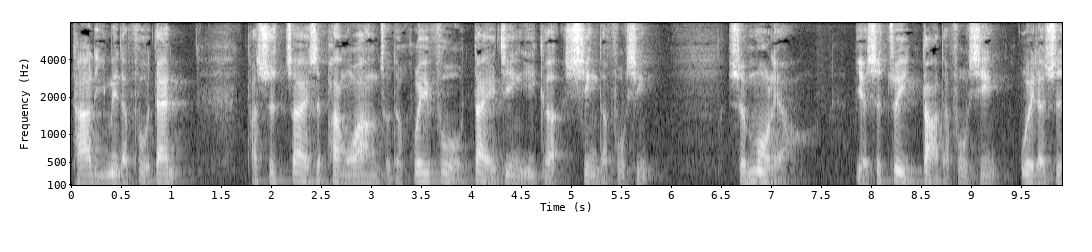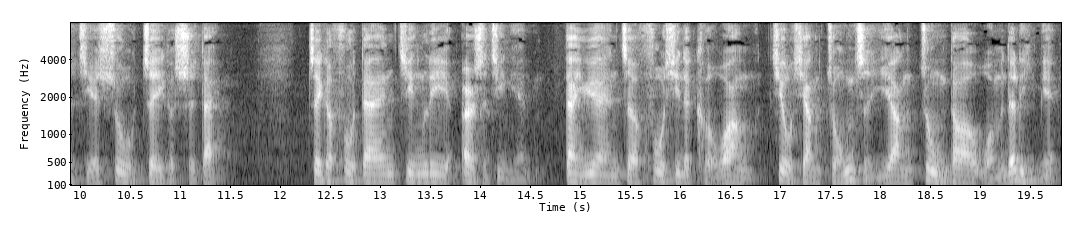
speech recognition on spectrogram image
它里面的负担，他实在是盼望主的恢复带进一个新的复兴，是末了，也是最大的复兴，为的是结束这个时代。这个负担经历二十几年。但愿这复兴的渴望就像种子一样种到我们的里面，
